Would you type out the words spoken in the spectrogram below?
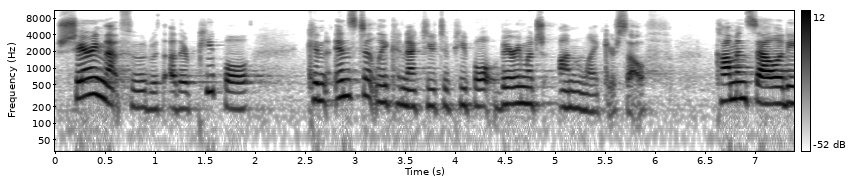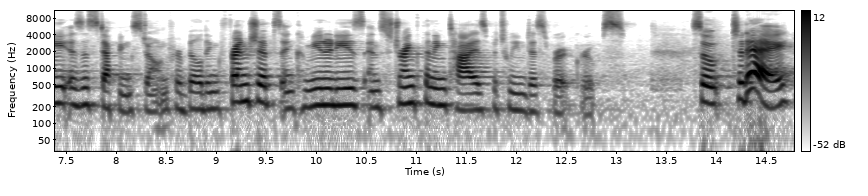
Sharing that food with other people can instantly connect you to people very much unlike yourself. Commensality is a stepping stone for building friendships and communities and strengthening ties between disparate groups. So today,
